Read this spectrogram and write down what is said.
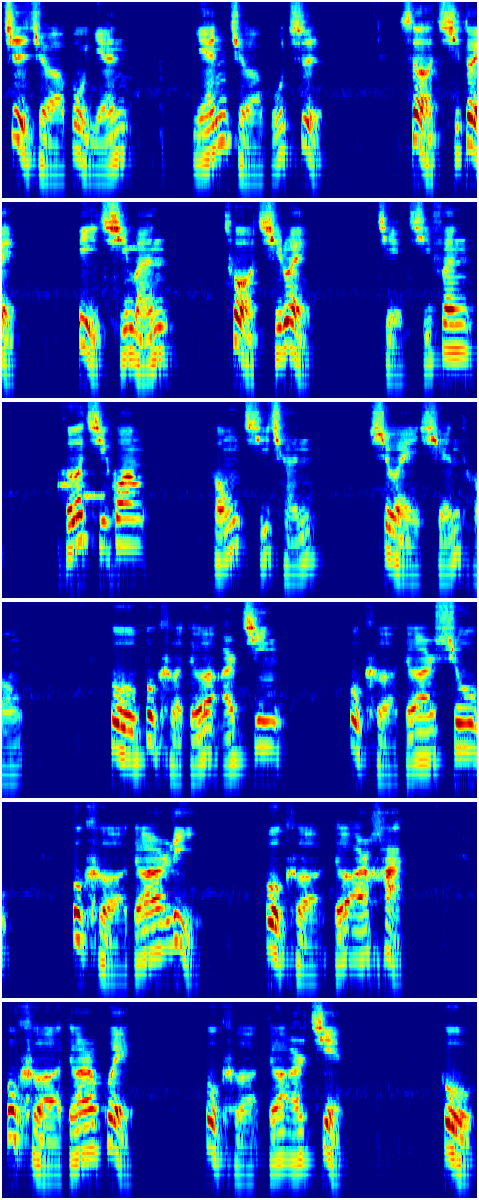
智者不言，言者不智。塞其兑，闭其门，错其锐，解其分，和其光，同其尘，是谓玄同。故不可得而精，不可得而疏，不可得而利，不可得而害，不可得而贵。不可得而贱，故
